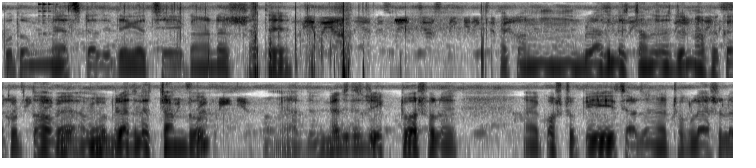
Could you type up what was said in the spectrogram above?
প্রথম ম্যাচটা জিতে গেছে কানাডার সাথে। এখন ব্রাজিলের চান্দুদের জন্য অপেক্ষা করতে হবে। আমিও ব্রাজিলের চান্দু আমি আর্জেন্টিনা জিতেছি, একটু আসলে কষ্ট পেয়েছি আর্জেন্টিনা ঠকলে আসলে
